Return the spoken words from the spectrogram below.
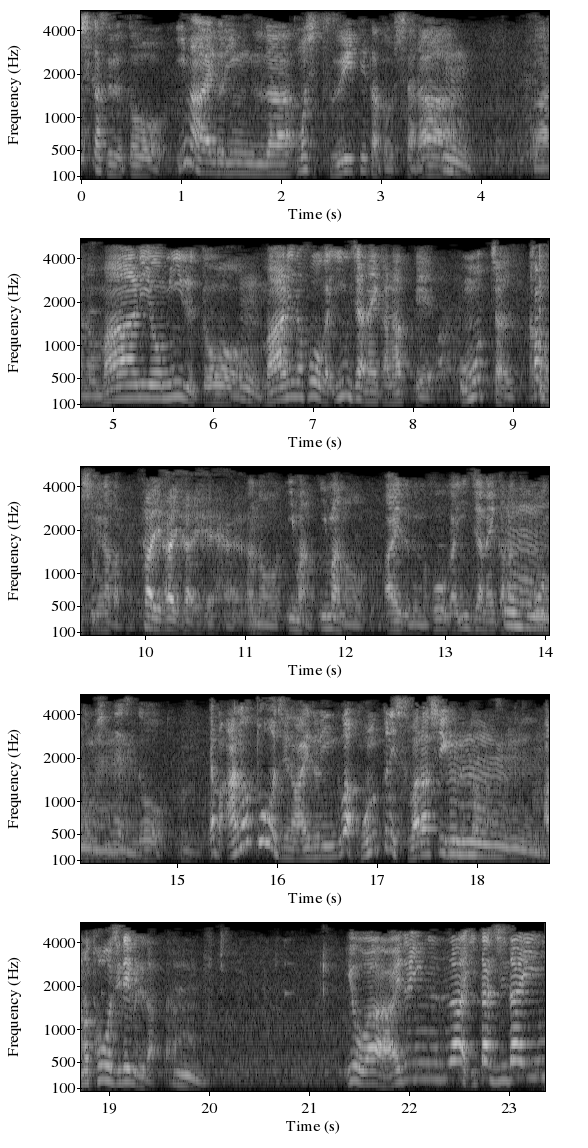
しかすると今アイドリングがもし続いてたとしたら、うんあの周りを見ると、うん。周りの方がいいんじゃないかなって思っちゃうかもしれなかったんですよ。はいはいはいはいはいあの今今のアイドルの方がいいんじゃないかなと思うかもしれないですけど、うんやっぱあの当時のアイドリングは本当に素晴らしいグループだったんですよ、うんあの当時レベルだったら、うん。要はアイドリングがいた時代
